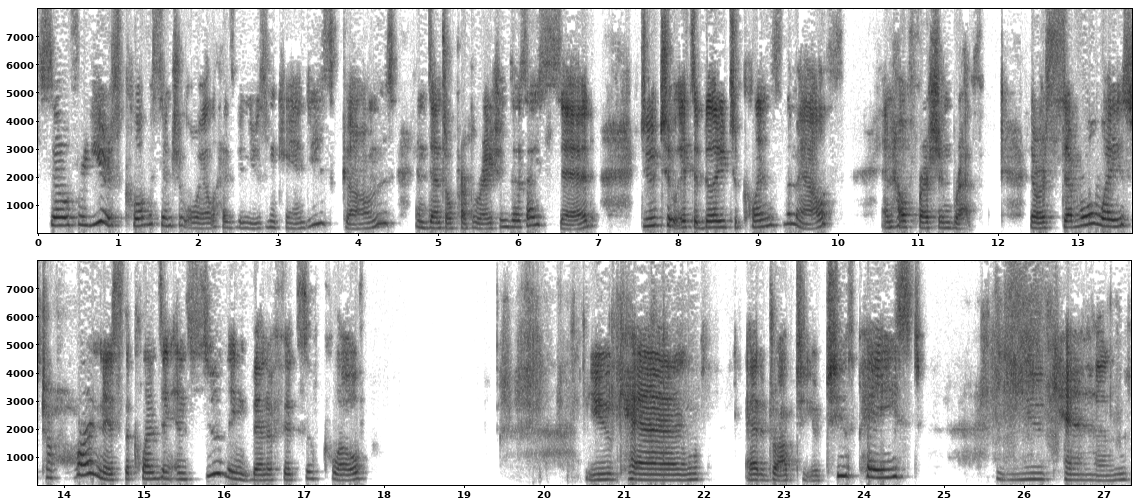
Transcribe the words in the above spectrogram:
So, for years, clove essential oil has been used in candies, gums, and dental preparations, as I said, due to its ability to cleanse the mouth and help freshen breath. There are several ways to harness the cleansing and soothing benefits of clove. You can add a drop to your toothpaste you can,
